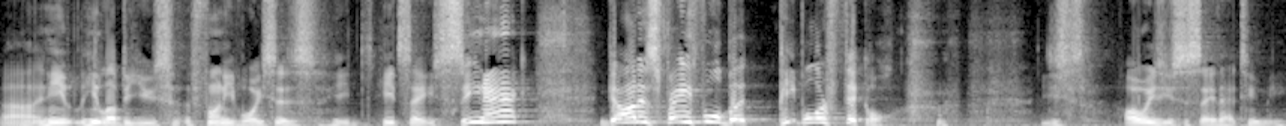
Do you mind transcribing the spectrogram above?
Uh, and he, he loved to use funny voices. He'd, he'd say, Cenac, God is faithful, but people are fickle. he just always used to say that to me.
